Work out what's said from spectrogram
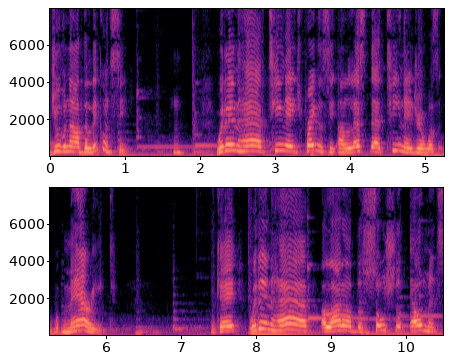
juvenile delinquency. We didn't have teenage pregnancy unless that teenager was married. Okay? We didn't have a lot of the social elements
